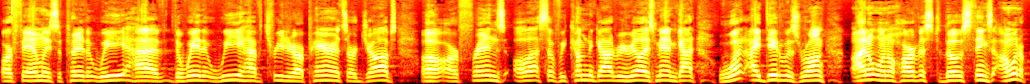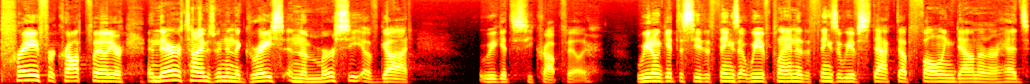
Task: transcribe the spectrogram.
our families, the pray that we have, the way that we have treated our parents, our jobs, uh, our friends, all that stuff. We come to God, we realize, man, God, what I did was wrong. I don't want to harvest those things. I want to pray for crop failure. And there are times when, in the grace and the mercy of God, we get to see crop failure. We don't get to see the things that we have planted, the things that we have stacked up falling down on our heads.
